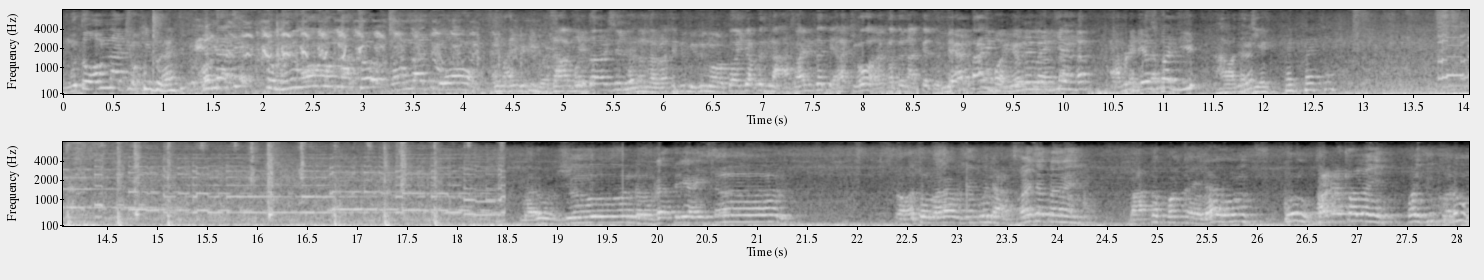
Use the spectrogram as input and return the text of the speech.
હું તો ઓમ નાચ્યો ઓમ નાચે તો મને ઓમ ઓમ નાચો ઓમ નાચ્યો ઓમ. મારી બેટી મજા આવશે મજા આવશે ને? મને બીજું નોટો આવી આપણે નાચવાની તો પહેલા કેવો હરકતો નાચે તો ભાઈઓને લઈ આપણે ડેસ પર જઈએ. હા. મારું નવરાત્રી આવી છે. તો તો મારા ઉછે કોઈ નાચવા જતા નહીં. માર તો પગ કહેલા હું કોઈ ઊભા રહેતા નહીં પણ શું કરું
